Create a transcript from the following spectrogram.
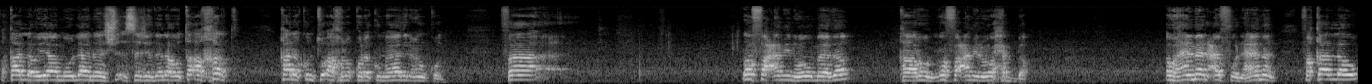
فقال له يا مولانا سجد له تأخرت. قال كنت أخلق لكم هذه العنقود. فرفع منه ماذا؟ قارون. رفع منه حبة. أو هامان عفوا هامان. فقال له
